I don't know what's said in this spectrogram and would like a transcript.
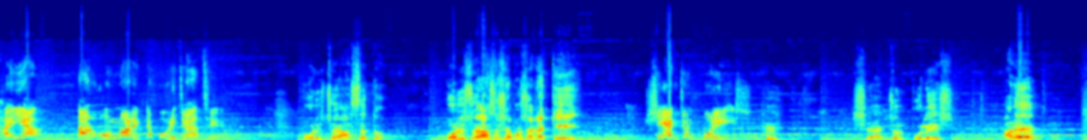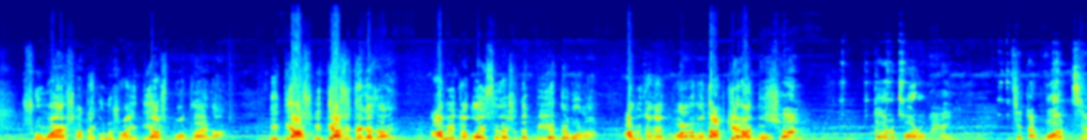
ভাইয়া তার অন্য আরেকটা পরিচয় আছে। পরিচয় আছে তো? পরিচয় আছে সে পরিচয়টা কি? সে একজন পুলিশ। সে একজন পুলিশ। আরে সময়ের সাথে কোনো সময় ইতিহাস বদলায় না। ইতিহাস ইতিহাসই থেকে যায়। আমি তোকে ওই ছেলের সাথে বিয়ে দেব না। আমি তোকে ঘরের মধ্যে আটকিয়ে রাখব। শোন তোর বড় ভাই যেটা বলছে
